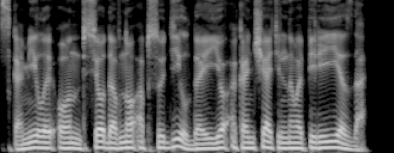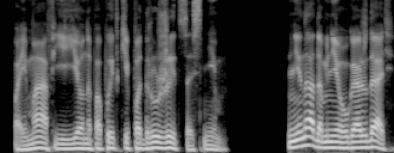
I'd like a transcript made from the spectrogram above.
С Камилой он все давно обсудил до ее окончательного переезда, поймав ее на попытке подружиться с ним. «Не надо мне угождать»,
